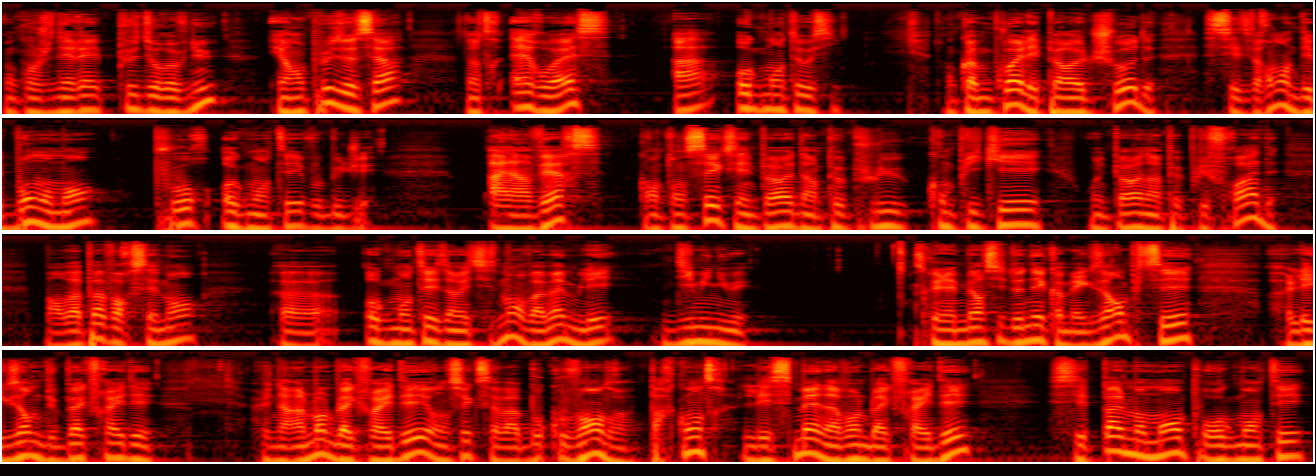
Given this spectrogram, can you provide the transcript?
donc on générait plus de revenus, et en plus de ça, notre ROS a augmenté aussi. Donc comme quoi les périodes chaudes, c'est vraiment des bons moments pour augmenter vos budgets. A l'inverse, quand on sait que c'est une période un peu plus compliquée ou une période un peu plus froide, on bah, on va pas forcément euh, augmenter les investissements, on va même les diminuer. Ce que j'aime bien aussi donner comme exemple, c'est euh, l'exemple du Black Friday. Généralement, le Black Friday, on sait que ça va beaucoup vendre. Par contre, les semaines avant le Black Friday, c'est pas le moment pour augmenter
